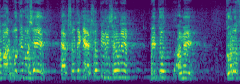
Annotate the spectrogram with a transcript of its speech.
আমার প্রতি মাসে একশো থেকে একশো তিরিশ ইউনিট বিদ্যুৎ আমি খরচ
